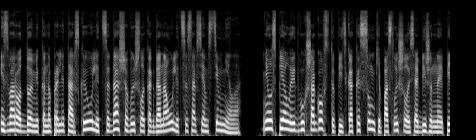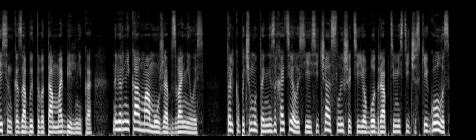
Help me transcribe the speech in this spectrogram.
Из ворот домика на Пролетарской улице Даша вышла, когда на улице совсем стемнело. Не успела и двух шагов ступить, как из сумки послышалась обиженная песенка забытого там мобильника. Наверняка мама уже обзвонилась. Только почему-то не захотелось ей сейчас слышать ее бодро-оптимистический голос,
